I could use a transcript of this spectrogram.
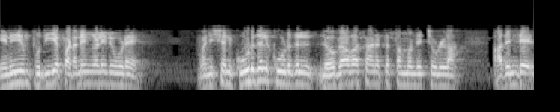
ഇനിയും പുതിയ പഠനങ്ങളിലൂടെ മനുഷ്യൻ കൂടുതൽ കൂടുതൽ ലോകാവസാനത്തെ സംബന്ധിച്ചുള്ള അതിന്റെ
